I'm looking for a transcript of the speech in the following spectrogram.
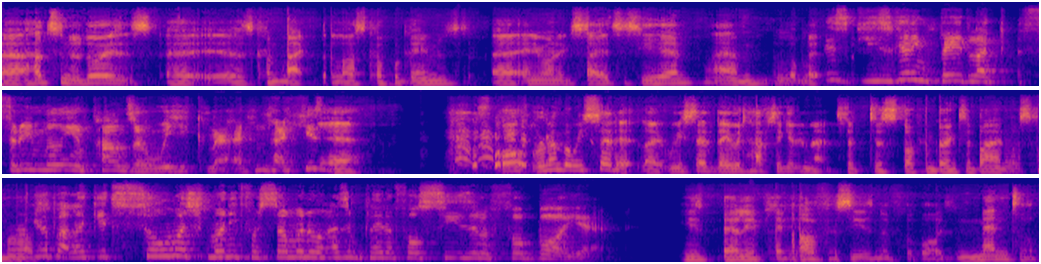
Uh, Hudson Odoi has, uh, has come back the last couple of games. Uh, anyone excited to see him? I am a little bit. He's, he's getting paid like three million pounds a week, man. Like he's Yeah. well, remember we said it. Like we said, they would have to give him that to, to stop him going to Bayern or somewhere else. yeah, but like it's so much money for someone who hasn't played a full season of football yet. He's barely played half a season of football. It's mental.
